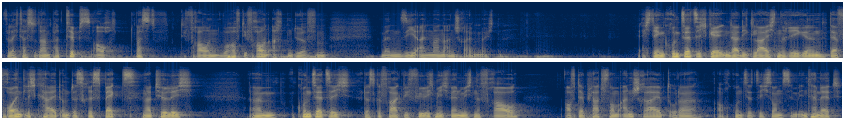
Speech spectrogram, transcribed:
Vielleicht hast du da ein paar Tipps, auch was die Frauen, worauf die Frauen achten dürfen, wenn sie einen Mann anschreiben möchten. Ich denke, grundsätzlich gelten da die gleichen Regeln der Freundlichkeit und des Respekts. Natürlich ähm, grundsätzlich, du hast gefragt, wie fühle ich mich, wenn mich eine Frau auf der Plattform anschreibt oder auch grundsätzlich sonst im Internet.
